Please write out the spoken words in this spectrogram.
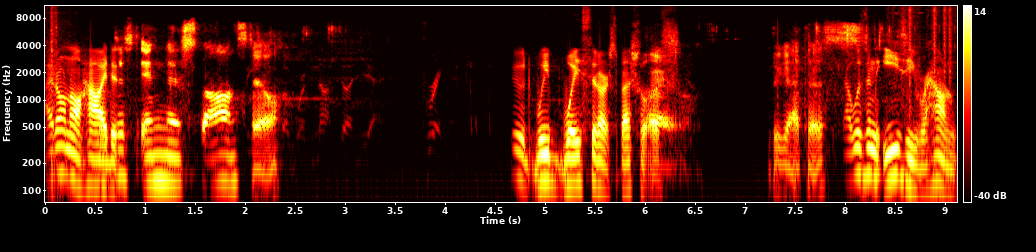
I don't know how I did. Just in this spawn still. We're not done yet. Bring it. Dude, we wasted our specialist. We got this. That was an easy round.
